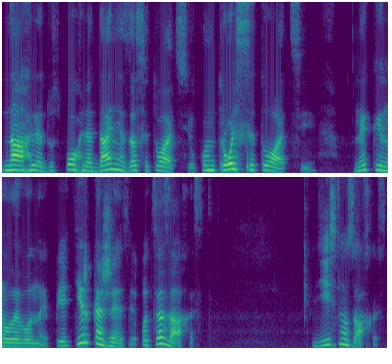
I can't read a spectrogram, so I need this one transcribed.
нагляду, споглядання за ситуацією, контроль ситуації. Не кинули вони. П'ятірка жезлів оце захист. Дійсно захист.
